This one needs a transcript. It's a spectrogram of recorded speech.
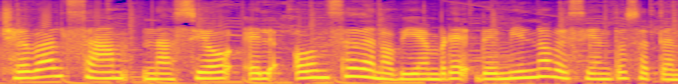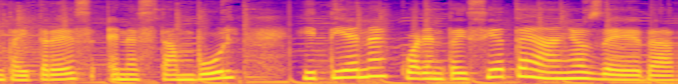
Cheval Sam nació el 11 de noviembre de 1973 en Estambul y tiene 47 años de edad.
